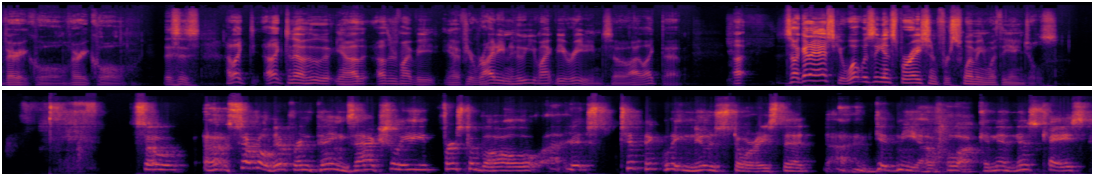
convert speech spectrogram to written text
Very cool. Very cool. This is I like I like to know who you know others might be you know if you're writing who you might be reading. So I like that. Uh, so I got to ask you, what was the inspiration for swimming with the angels? So, uh, several different things. Actually, first of all, uh, it's typically news stories that uh, give me a hook. And in this case,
